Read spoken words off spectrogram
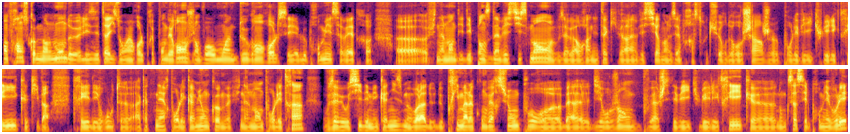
En France, comme dans le monde, les États, ils ont un rôle prépondérant. J'en vois au moins deux grands rôles. C'est le premier, ça va être finalement des dépenses d'investissement. Vous allez avoir un État qui va investir dans les infrastructures de recharge pour les véhicules électriques, qui va créer des routes à caténaire pour les camions comme finalement pour les trains. Vous avez aussi des mécanismes voilà de, de prime à la conversion pour euh, bah, dire aux gens vous pouvez acheter des véhicules électriques. Euh, donc ça c'est le premier volet.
